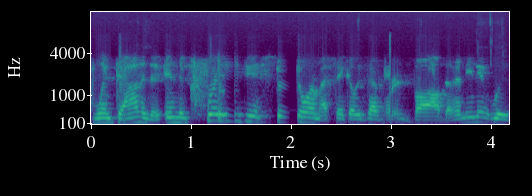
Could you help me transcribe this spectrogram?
I went down in the in the craziest storm I think I was ever involved in. I mean it was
